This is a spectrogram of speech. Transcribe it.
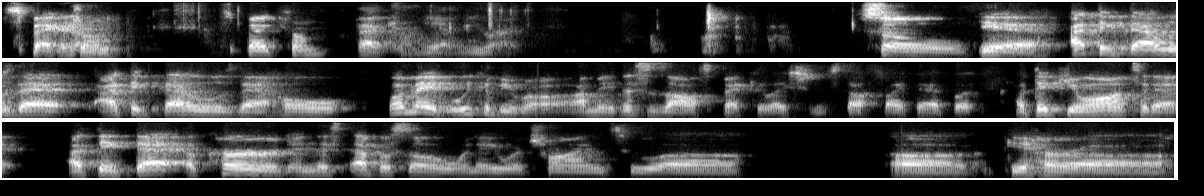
Spectrum. Spectrum. Spectrum. Yeah, you're right. So Yeah, I think that was that. I think that was that whole. Well, maybe we could be wrong. I mean, this is all speculation and stuff like that. But I think you're on to that. I think that occurred in this episode when they were trying to uh, uh, get her uh,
